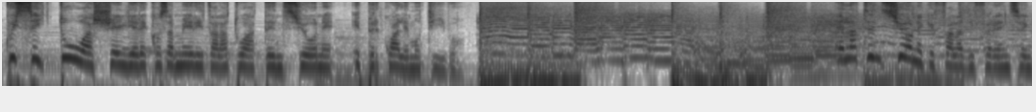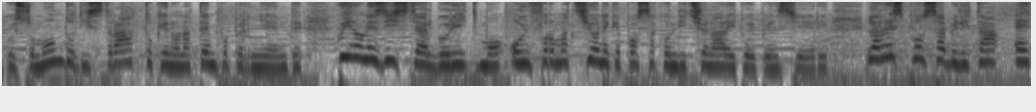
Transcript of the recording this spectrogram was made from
Qui sei tu a scegliere cosa merita la tua attenzione e per quale motivo. L'attenzione che fa la differenza in questo mondo distratto che non ha tempo per niente. Qui non esiste algoritmo o informazione che possa condizionare i tuoi pensieri. La responsabilità è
